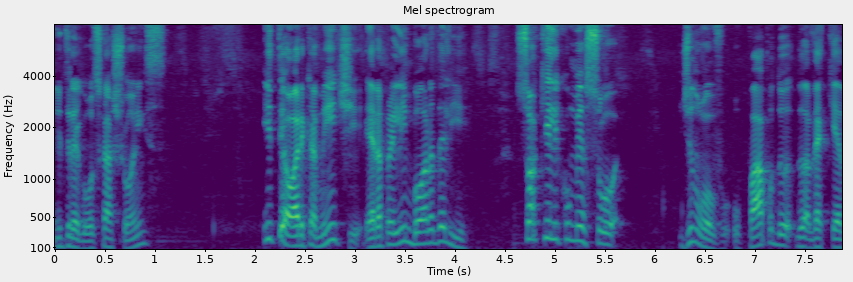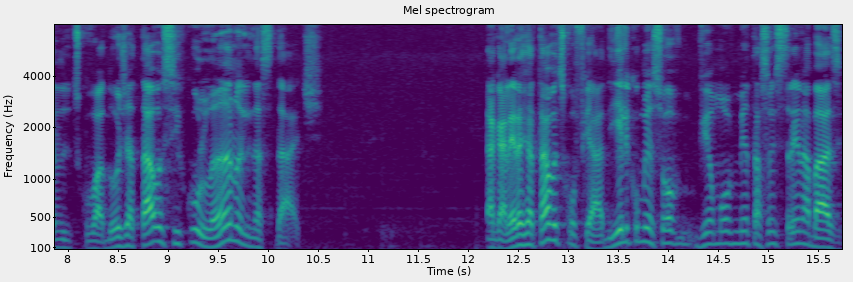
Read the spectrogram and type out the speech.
entregou os caixões e teoricamente era para ele ir embora dali. Só que ele começou, de novo, o papo do- da queda do disco voador já estava circulando ali na cidade. A galera já estava desconfiada. E ele começou a ver uma movimentação estranha na base.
